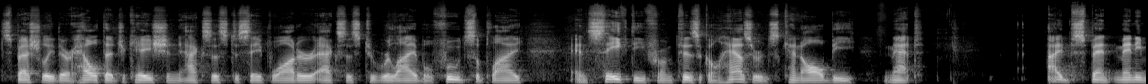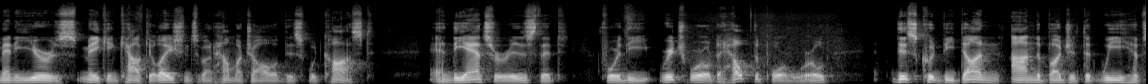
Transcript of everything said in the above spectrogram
especially their health, education, access to safe water, access to reliable food supply, and safety from physical hazards, can all be met. I've spent many, many years making calculations about how much all of this would cost. And the answer is that for the rich world to help the poor world, this could be done on the budget that we have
